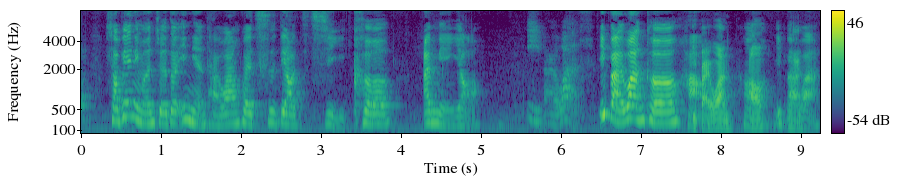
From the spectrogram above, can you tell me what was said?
小编，你们觉得一年台湾会吃掉几颗安眠药？一百万，一百万颗，好，一百万，好，一百万，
